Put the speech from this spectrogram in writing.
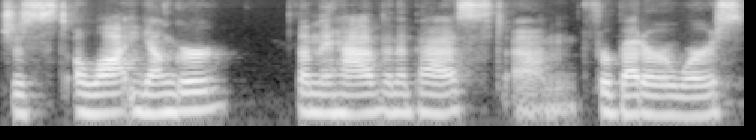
just a lot younger than they have in the past, um, for better or worse.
